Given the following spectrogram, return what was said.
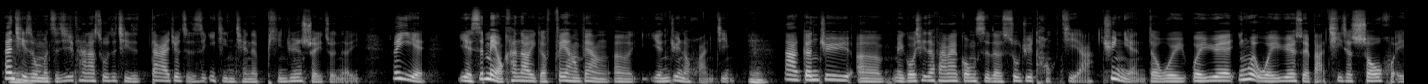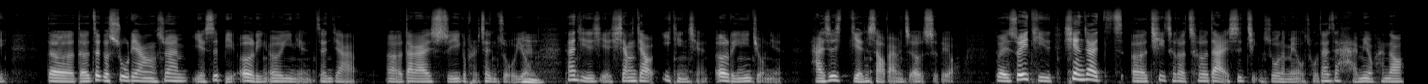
但其实我们仔细看它数字，其实大概就只是疫情前的平均水准而已，所以也也是没有看到一个非常非常呃严峻的环境。嗯，那根据呃美国汽车拍卖公司的数据统计啊，去年的违违约，因为违约所以把汽车收回的的这个数量，虽然也是比二零二一年增加呃大概十一个 percent 左右，但其实也相较疫情前二零一九年还是减少百分之二十六。对，所以其现在呃汽车的车贷是紧缩的没有错，但是还没有看到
